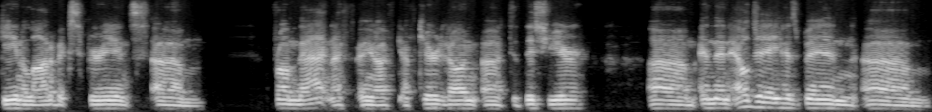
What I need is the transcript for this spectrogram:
gain a lot of experience. Um, from that, and I've you know I've, I've carried it on uh, to this year. Um, and then LJ has been um,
